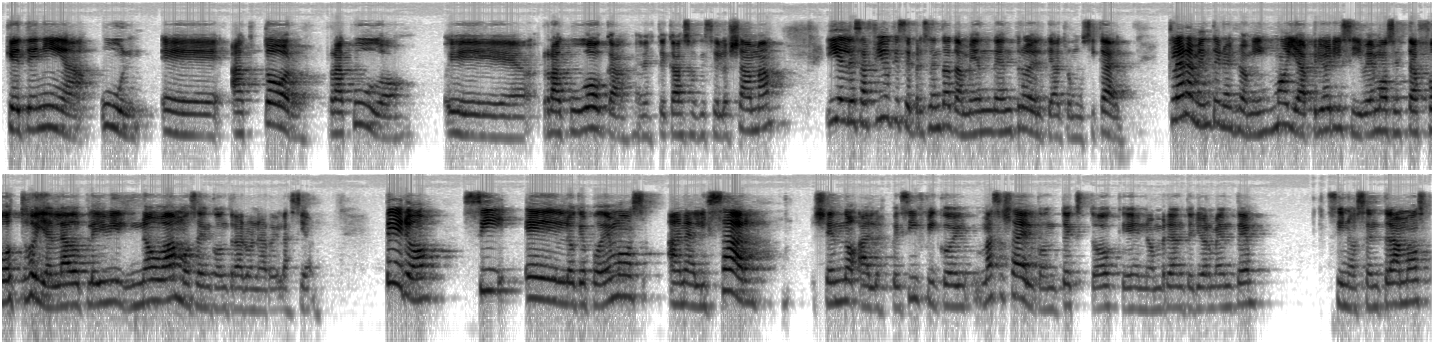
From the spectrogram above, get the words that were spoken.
que tenía un eh, actor rakugo, eh, rakugoka en este caso que se lo llama, y el desafío que se presenta también dentro del teatro musical. Claramente no es lo mismo y a priori si vemos esta foto y al lado Playbill no vamos a encontrar una relación. Pero sí eh, lo que podemos analizar, yendo a lo específico y más allá del contexto que nombré anteriormente, si nos centramos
